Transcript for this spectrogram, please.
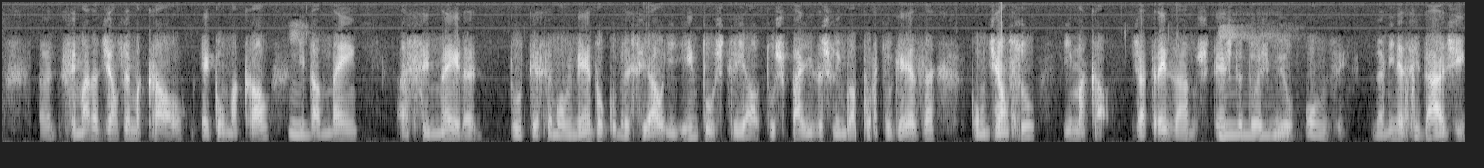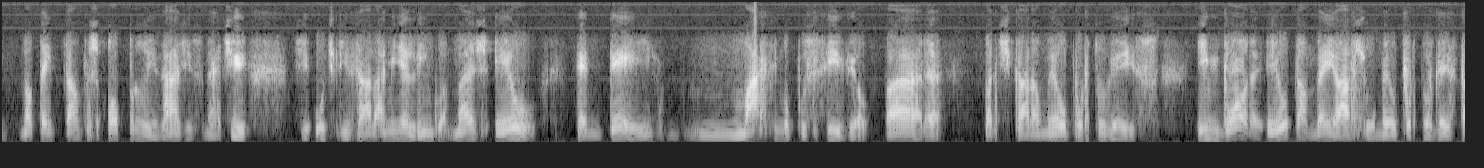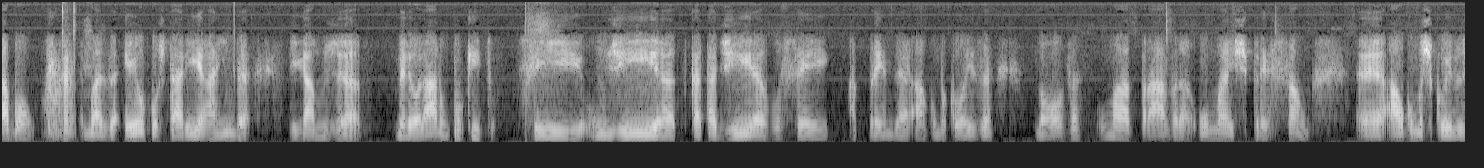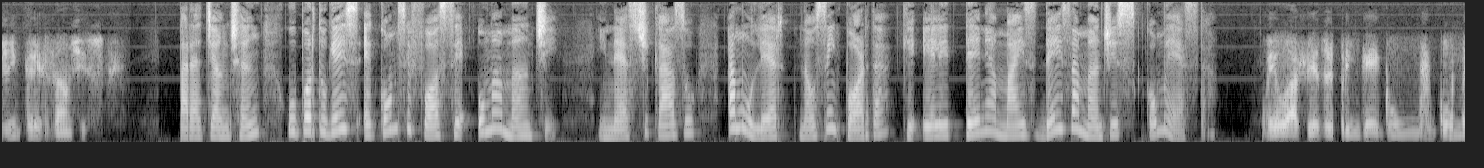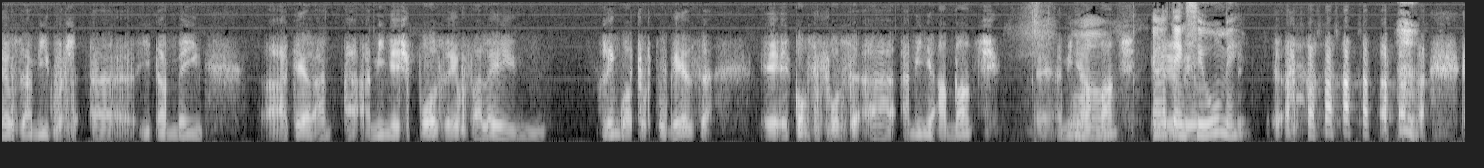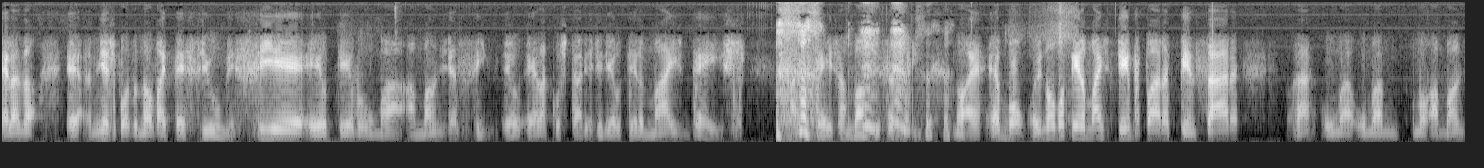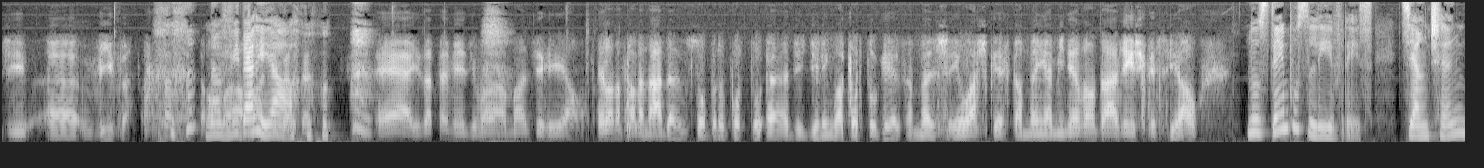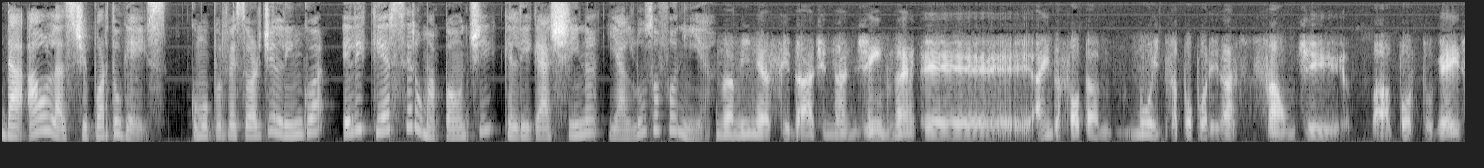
Semana de Jiangsu Macau, é com Macau, hum. e também a cimeira do terceiro movimento comercial e industrial dos países de língua portuguesa com Jiangsu e Macau. Já três anos, desde hum. 2011. Na minha cidade não tem tantas oportunidades né, de, de utilizar a minha língua, mas eu tentei o máximo possível para praticar o meu português. Embora eu também acho o meu português está bom, mas eu gostaria ainda, digamos, eh, melhorar um pouquinho. Se um dia, cada dia, você aprenda alguma coisa nova, uma palavra, uma expressão, é, algumas coisas interessantes. Para Jiang Chen, o português é como se fosse uma amante. E neste caso, a mulher não se importa que ele tenha mais 10 amantes como esta. Eu, às vezes, brinquei com, com meus amigos uh, e também uh, até a, a, minha esposa, eu falei língua portuguesa, é, é como se fosse a, a minha amante. É, a minha Uau. amante. Ela é, tem eu, ciúme? ela não, é, minha esposa não vai ter ciúme. Se eu ter uma amante assim, eu, ela gostaria de eu ter mais dez. Mais dez amantes assim. Não é? É bom. Eu não vou ter mais tempo para pensar né? uma, uma, uma amante uh, viva. Na vida real. É, exatamente, uma amante real. Ela não fala nada sobre portu, uh, de, de, língua portuguesa, mas eu acho que essa também é a minha vantagem especial. Nos tempos livres, Jiang Chen dá aulas de português. Como professor de língua, ele quer ser uma ponte que liga a China e a lusofonia. Na minha cidade, Nanjing, né, é, ainda falta muito a popularização de uh, português,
